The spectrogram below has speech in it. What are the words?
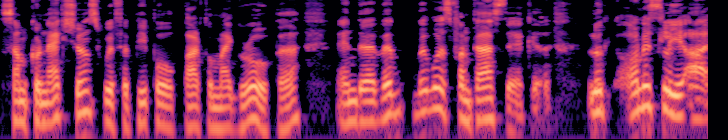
some connections with the people part of my group, uh, and uh, that, that was fantastic. Look, honestly, I,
